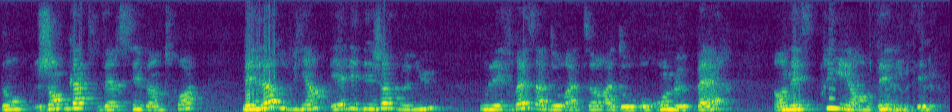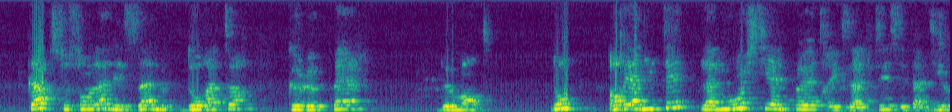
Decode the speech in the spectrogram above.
dans Jean 4, verset 23, Mais l'heure vient, et elle est déjà venue, où les vrais adorateurs adoreront le Père en esprit et en vérité car ce sont là les adorateurs que le Père demande. Donc, en réalité, la louange, si elle peut être exaltée, c'est-à-dire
